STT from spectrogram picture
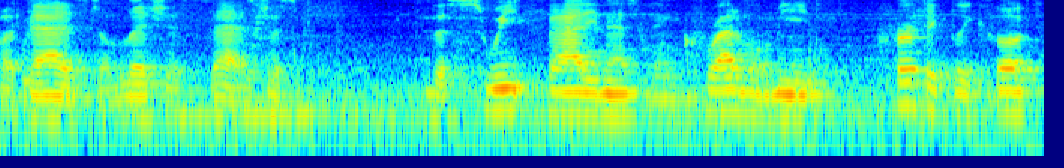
but that is delicious. That is just the sweet fattiness, the incredible meat, perfectly cooked,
